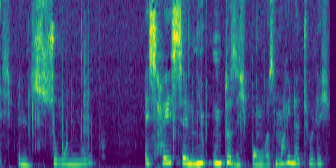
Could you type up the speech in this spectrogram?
Ich bin so noob. Es heißt ja nie unter sich bauen. Was mache ich natürlich?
